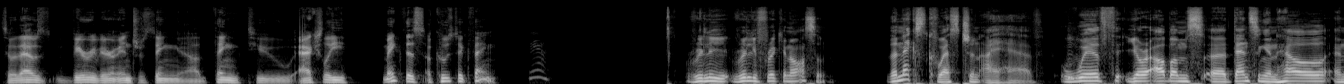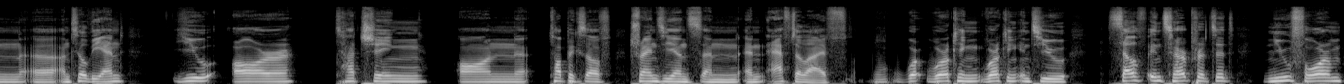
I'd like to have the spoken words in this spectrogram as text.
So that was very, very interesting uh, thing to actually make this acoustic thing. Really really freaking awesome. The next question i have with your albums uh, dancing in hell and uh, until the end you are touching on topics of transience and, and afterlife w- working working into self-interpreted new form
